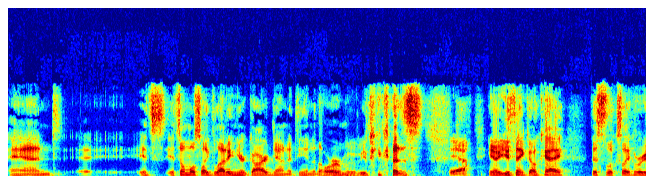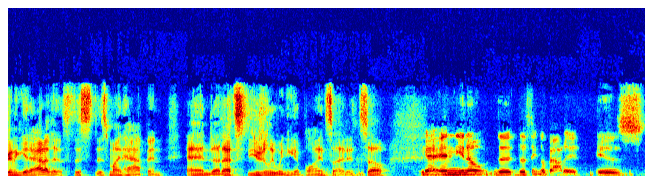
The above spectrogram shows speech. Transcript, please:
And uh, it's it's almost like letting your guard down at the end of the horror movie because Yeah. you know you think okay this looks like we're going to get out of this this this might happen and uh, that's usually when you get blindsided so Yeah, and you know the the thing about it is,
